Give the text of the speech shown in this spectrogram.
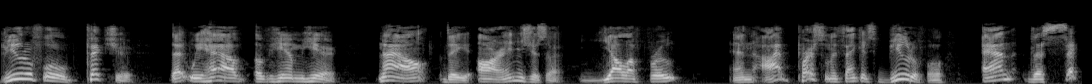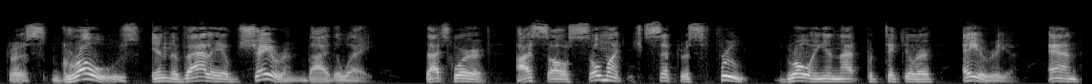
beautiful picture that we have of him here. Now, the orange is a yellow fruit. And I personally think it's beautiful. And the citrus grows in the valley of Sharon, by the way. That's where I saw so much citrus fruit growing in that particular area. And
